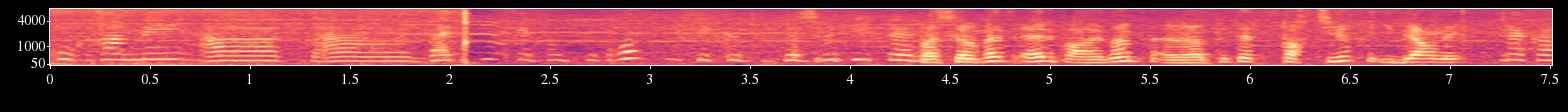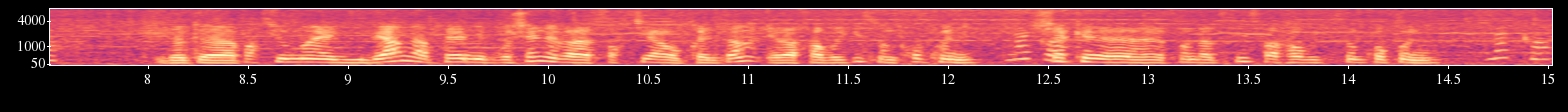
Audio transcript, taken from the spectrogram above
programmées à, à bâtir qu'elles sont plus grosses ou c'est que petites elles Parce qu'en fait, elle, par exemple, elle va peut-être partir, hiberner. D'accord, Donc, euh, à partir du moment où elle hiberne, après l'année prochaine, elle va sortir au printemps et elle va fabriquer son propre nid. d'accord, Chaque euh, fondatrice va fabriquer son propre nid. d'accord.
